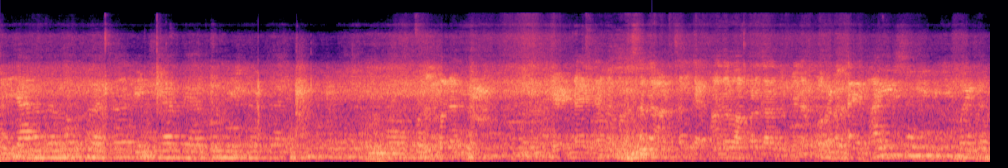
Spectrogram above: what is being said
आणि त्यानंतर मग त्याचं एन पी आर तयार करून आहे त्याला काही समितीची बैठक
